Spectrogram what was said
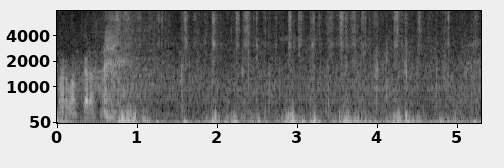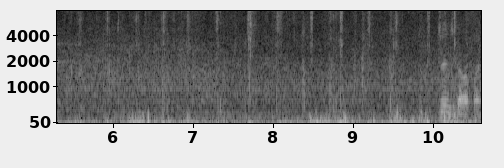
मार माफ करा. चेंज करा पाय.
